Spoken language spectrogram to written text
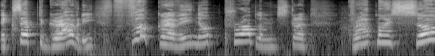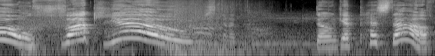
Except the gravity. Fuck gravity, no problem. I'm just gonna grab my soul. Fuck you! I'm just gonna... Don't get pissed off.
